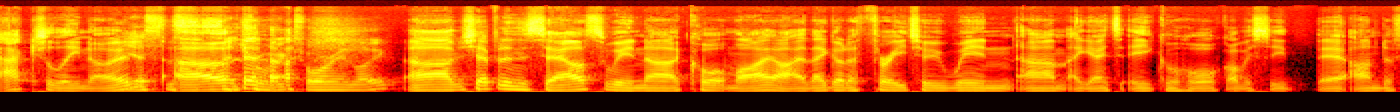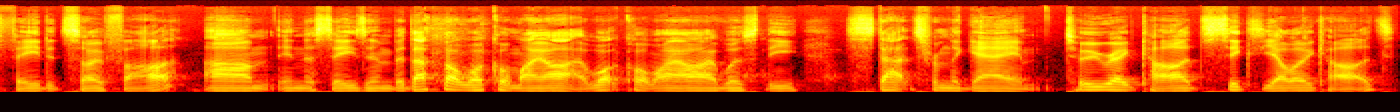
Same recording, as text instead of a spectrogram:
actually known. Yes, the uh, Central Victorian League. Um, Shepparton South win uh, caught my eye. They got a 3 2 win um, against Eaglehawk. Obviously, they're undefeated so far um, in the season, but that's not what caught my eye. What caught my eye was the stats from the game two red cards, six yellow cards,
